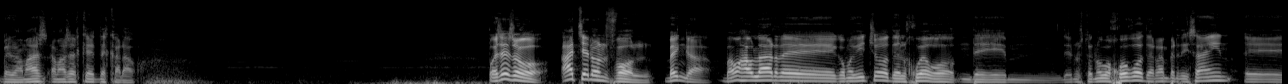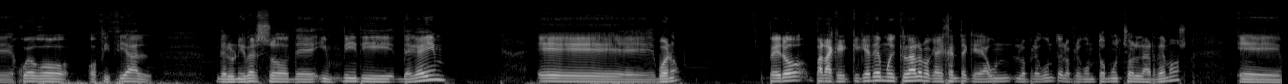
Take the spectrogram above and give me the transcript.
Pero además, además es que es descarado. Pues eso, Acheron's Fall. Venga, vamos a hablar de, como he dicho, del juego, de, de nuestro nuevo juego, de Ramper Design, eh, juego oficial del universo de Infinity The Game. Eh, bueno, pero para que, que quede muy claro, porque hay gente que aún lo pregunta y lo preguntó mucho en las demos, eh,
